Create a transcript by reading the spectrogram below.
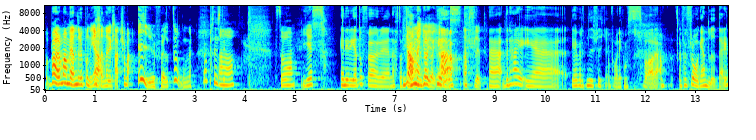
bara man vänder upp och ner Ja. sen är det klart. Så bara Eiffeltorn. Ja, precis det. Ja. Så yes. Är ni redo för eh, nästa Ja, fråga? men ja, ja, ja. Ja. Absolut. Eh, Den här är, jag är väldigt nyfiken på vad ni kommer svara. För frågan lyder,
